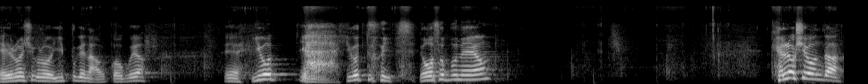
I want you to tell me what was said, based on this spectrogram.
예, 이런 식으로 이쁘게 나올 거고요. 예, 이것, 야, 이것도 여섯 분이에요. 갤럭시 원단.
